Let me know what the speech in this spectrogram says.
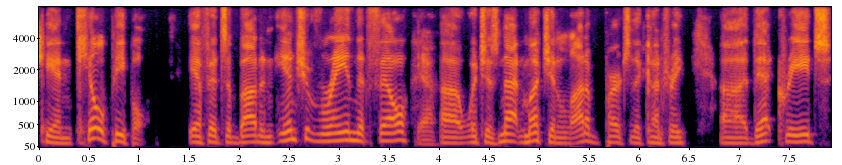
can kill people. If it's about an inch of rain that fell, yeah. uh, which is not much in a lot of parts of the country, uh, that creates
